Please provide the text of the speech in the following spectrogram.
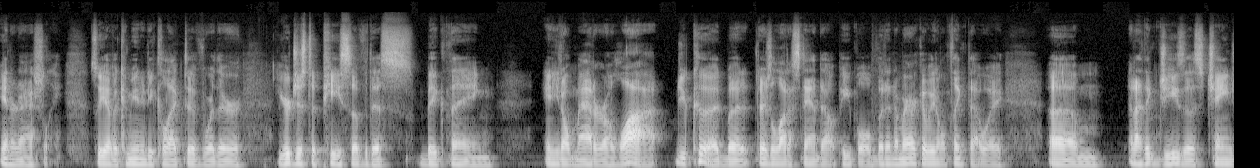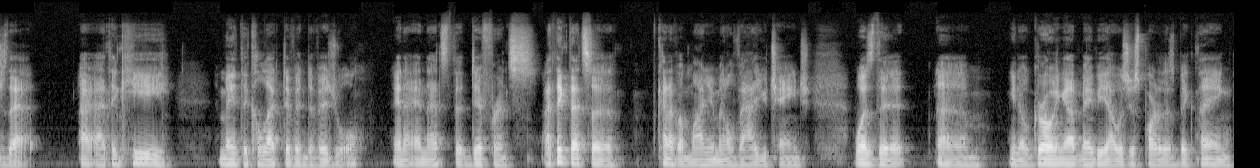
internationally. So you have a community collective where they're you're just a piece of this big thing and you don't matter a lot. You could, but there's a lot of standout people. But in America, we don't think that way. Um, and I think Jesus changed that. I, I think he made the collective individual and and that's the difference. I think that's a kind of a monumental value change. Was that um, you know growing up maybe I was just part of this big thing,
